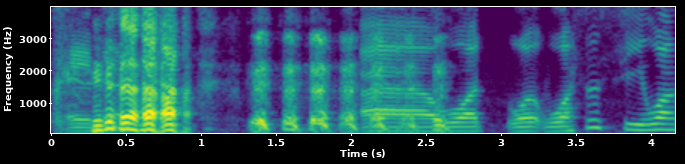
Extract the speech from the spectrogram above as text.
2023，哎，呃，我我我是希望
